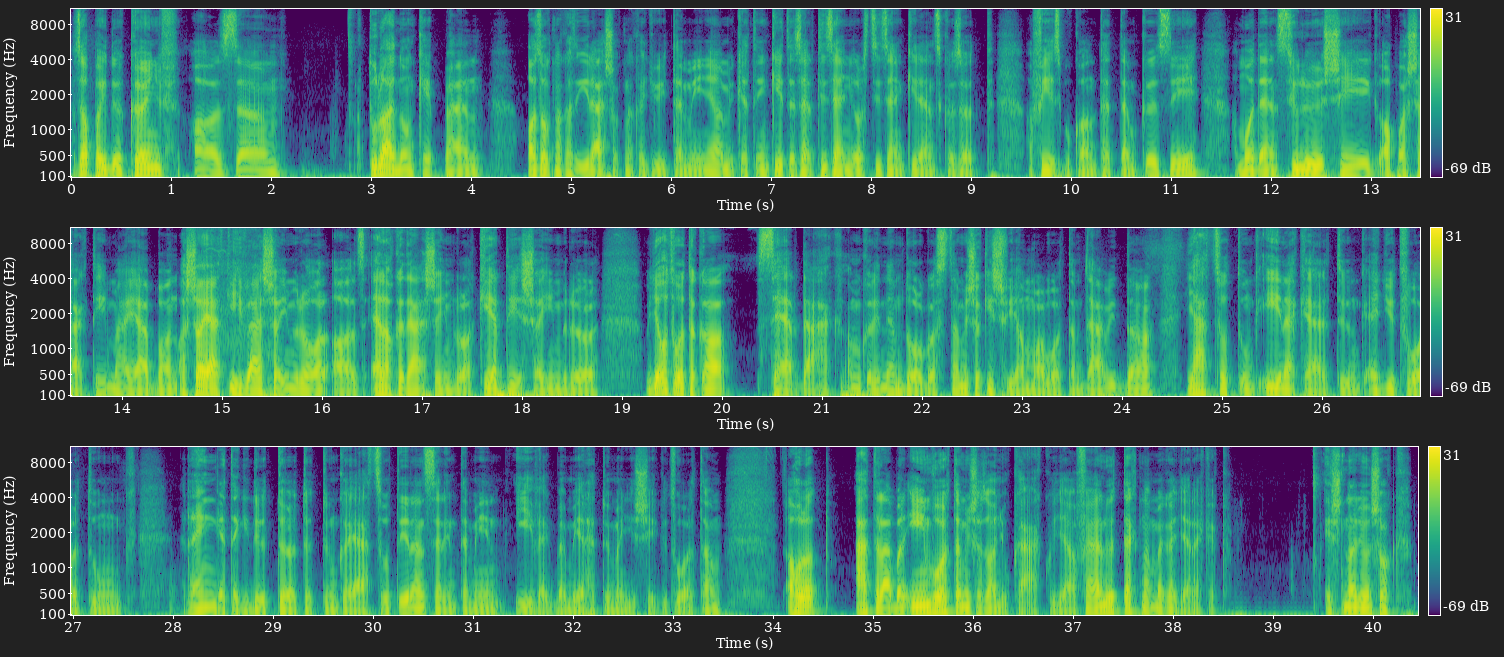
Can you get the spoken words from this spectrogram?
Az apaidő könyv az um, tulajdonképpen azoknak az írásoknak a gyűjteménye, amiket én 2018-19 között a Facebookon tettem közzé, a modern szülőség, apaság témájában, a saját kihívásaimról, az elakadásaimról, a kérdéseimről. Ugye ott voltak a szerdák, amikor én nem dolgoztam, és a kisfiammal voltam Dáviddal, játszottunk, énekeltünk, együtt voltunk, rengeteg időt töltöttünk a játszótéren, szerintem én években mérhető mennyiségűt voltam ahol általában én voltam, és az anyukák, ugye a felnőttek, na meg a gyerekek. És nagyon sok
